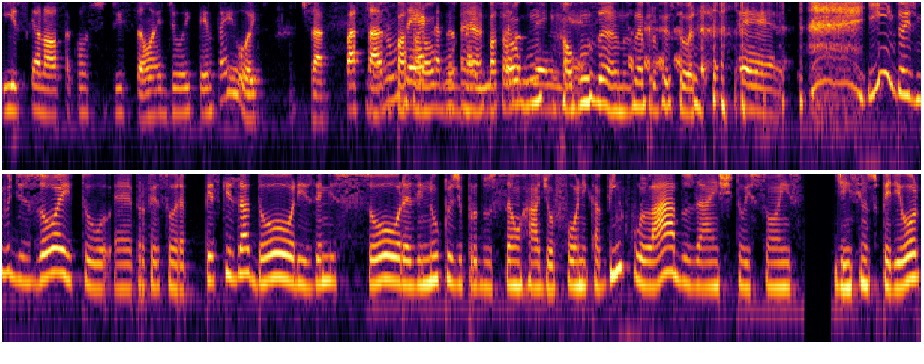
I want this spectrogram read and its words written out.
Isso que a nossa Constituição é de 88. Já se passaram, Já se passaram, algum, é, passaram algum, alguns anos, né, professora? é. E em 2018, é, professora, pesquisadores, emissoras e núcleos de produção radiofônica vinculados a instituições de ensino superior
